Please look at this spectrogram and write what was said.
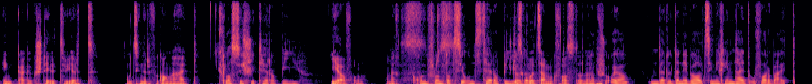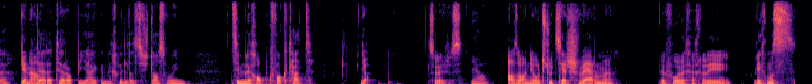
entgegengestellt wird und seiner Vergangenheit. Klassische Therapie. Ja, voll. Ich das, Konfrontationstherapie. das, das oder? gut zusammengefasst, Ich oder? glaube schon, ja. Und er dann eben halt seine Kindheit aufarbeiten. Genau. In dieser Therapie eigentlich, weil das ist das, was ihn ziemlich abgefuckt hat. Ja, so ist es. Ja. Also Anja, willst du zuerst schwärmen, bevor ich ein bisschen, ich muss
